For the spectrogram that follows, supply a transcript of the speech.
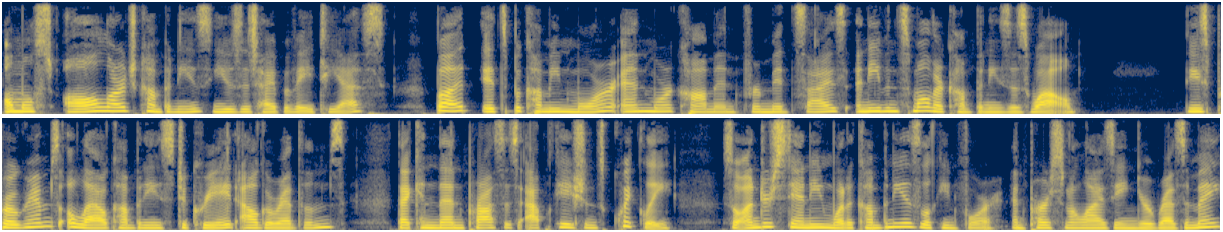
Almost all large companies use a type of ATS, but it's becoming more and more common for midsize and even smaller companies as well. These programs allow companies to create algorithms that can then process applications quickly, so understanding what a company is looking for and personalizing your resume,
